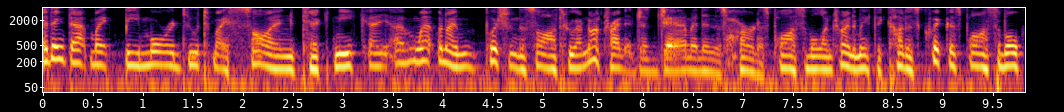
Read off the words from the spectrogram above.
I think that might be more due to my sawing technique. I, I, when I'm pushing the saw through, I'm not trying to just jam it in as hard as possible. I'm trying to make the cut as quick as possible.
